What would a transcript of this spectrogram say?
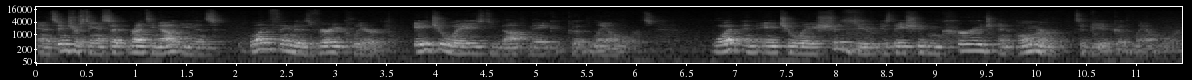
And it's interesting, I said renting out units. One thing that is very clear, HOAs do not make good landlords. What an HOA should do is they should encourage an owner to be a good landlord.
